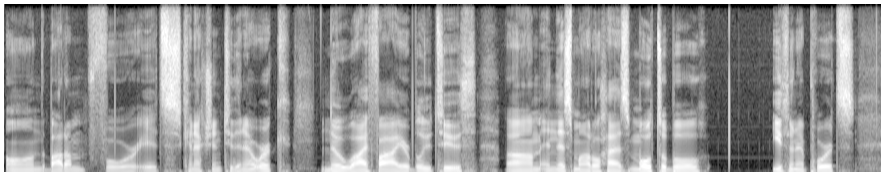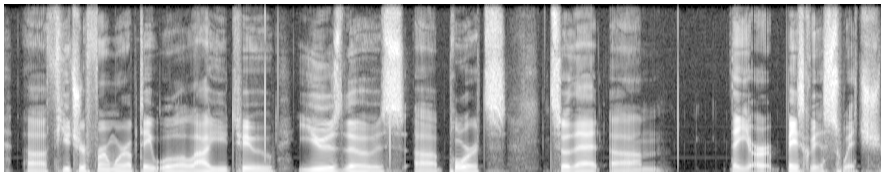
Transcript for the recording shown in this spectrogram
on the bottom for its connection to the network, no Wi Fi or Bluetooth, um, and this model has multiple Ethernet ports uh, future firmware update will allow you to use those uh, ports so that um, they are basically a switch.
